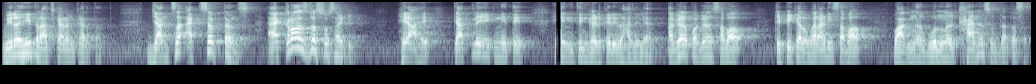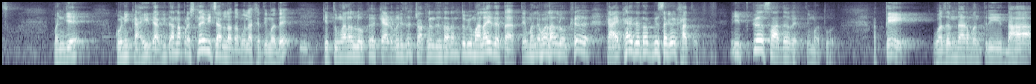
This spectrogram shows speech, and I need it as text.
विरहित राजकारण करतात ज्यांचं ॲक्सेप्टन्स ॲक्रॉस द सोसायटी हे आहे. त्यातले एक नेते हे नितीन गडकरी राहिलेले आहेत. अगळ पगळ स्वभाव टिपिकल वराडी स्वभाव वागणं बोलणं खाणं सुद्धा तसंच. म्हणजे कोणी काही द्या. मी त्यांना प्रश्नही विचारला होता मुलाखतीमध्ये की तुम्हाला लोक कॅडबरीचं चॉकलेट देतात आणि तुम्ही मलाही देतात. ते म्हणजे मला लोक काय काय देतात? मी सगळं खातो. इतकं साधं व्यक्तिमत्व. ते वजनदार मंत्री दहा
